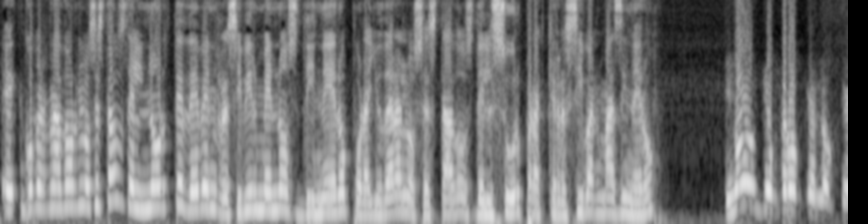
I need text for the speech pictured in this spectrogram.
Eh, gobernador, los estados del norte deben recibir menos dinero por ayudar a los estados del sur para que reciban más dinero. No, yo creo que lo que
